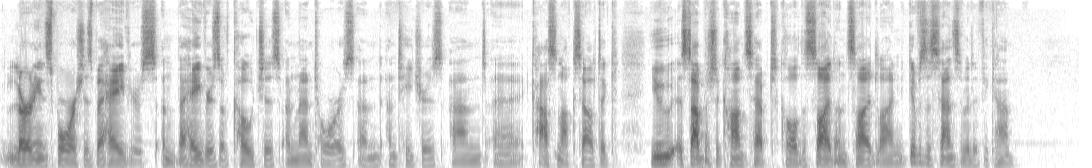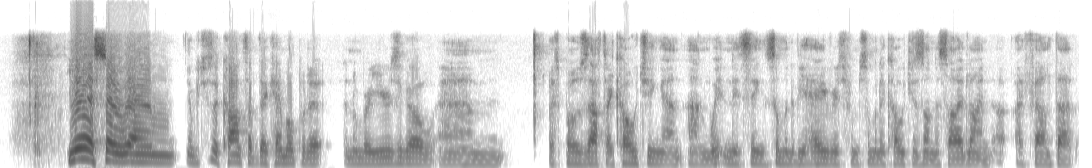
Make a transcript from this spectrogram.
learning sport is behaviours and behaviours of coaches and mentors and, and teachers. And uh, Castleknock Celtic, you established a concept called the silent sideline. Give us a sense of it if you can. Yeah, so um, it was just a concept that came up with it a number of years ago. Um, I suppose after coaching and, and witnessing some of the behaviours from some of the coaches on the sideline, I felt that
